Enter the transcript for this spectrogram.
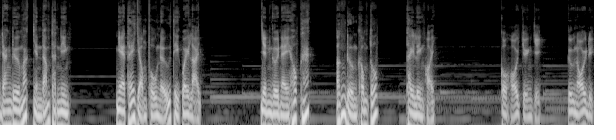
đang đưa mắt nhìn đám thanh niên. Nghe thấy giọng phụ nữ thì quay lại. Nhìn người này hốc hác, Ấn đường không tốt. Thầy liền hỏi Cô hỏi chuyện gì? Cứ nói đi.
